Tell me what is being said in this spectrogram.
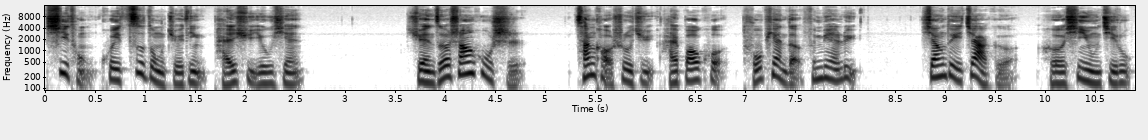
系统会自动决定排序优先。选择商户时，参考数据还包括图片的分辨率、相对价格和信用记录。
